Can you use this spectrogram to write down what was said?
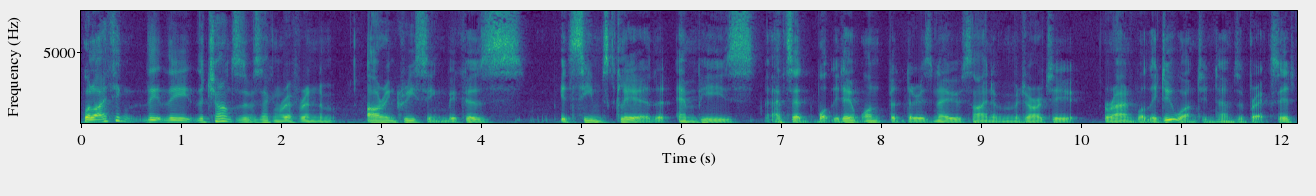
Well, I think the, the, the chances of a second referendum are increasing because it seems clear that MPs have said what they don't want, but there is no sign of a majority around what they do want in terms of Brexit.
